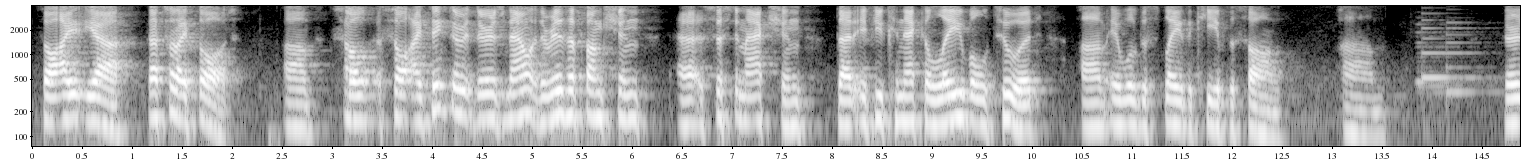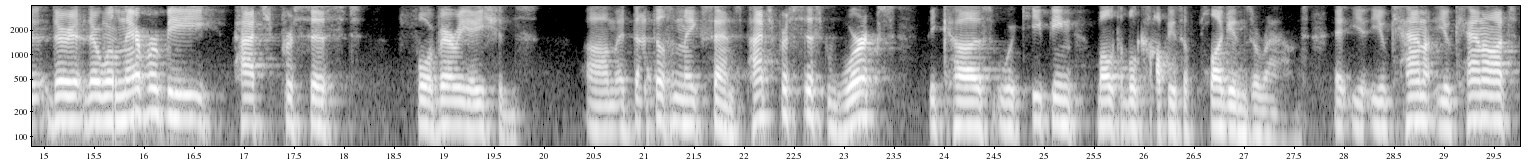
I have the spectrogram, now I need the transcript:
So I yeah, that's what I thought. Um, so so I think there there is now there is a function uh, system action that if you connect a label to it, um, it will display the key of the song. Um, there there there will never be patch persist for variations. Um, it, that doesn't make sense. Patch persist works because we're keeping multiple copies of plugins around. It, you, you, cannot you cannot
